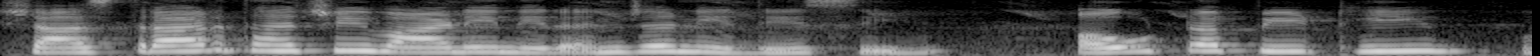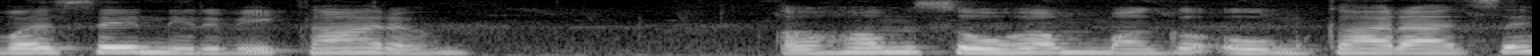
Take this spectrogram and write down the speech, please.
शास्त्रार्थाची वाणी निरंजनी दिसी. औटपीठी वसे निर्विकार. अहम सोहम मग ओंकाराचे.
